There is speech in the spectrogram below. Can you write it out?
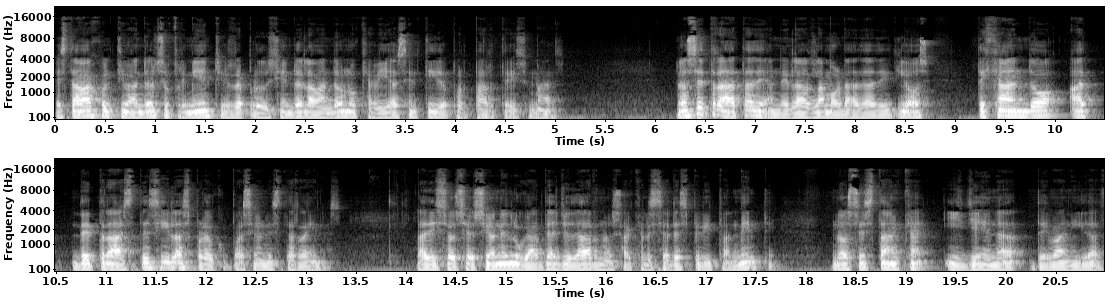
estaba cultivando el sufrimiento y reproduciendo el abandono que había sentido por parte de su madre. No se trata de anhelar la morada de Dios dejando detrás de sí las preocupaciones terrenas. La disociación, en lugar de ayudarnos a crecer espiritualmente, nos estanca y llena de vanidad.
